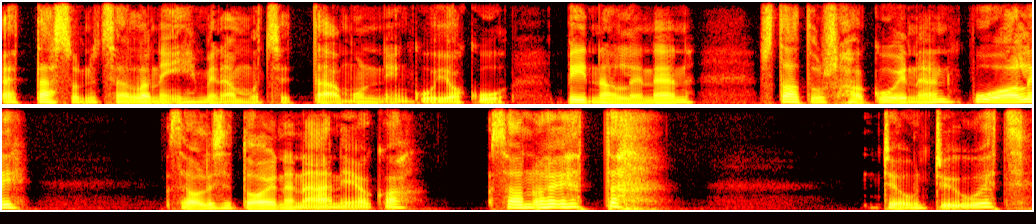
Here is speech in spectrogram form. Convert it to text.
että tässä on nyt sellainen ihminen, mutta sitten tämä mun niin kuin joku pinnallinen statushakuinen puoli, se oli se toinen ääni, joka sanoi, että don't do it.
